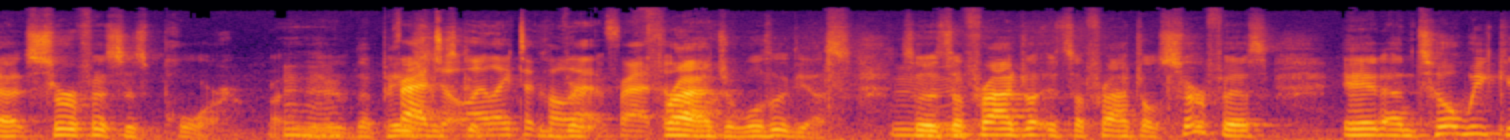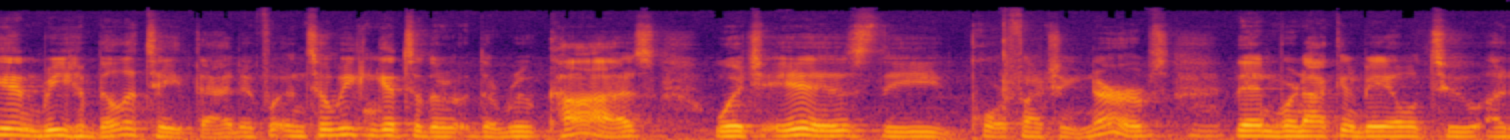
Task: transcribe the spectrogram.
That surface is poor. Right? The- the patients Fragile. I like to call that fragile. Fragile. Yes. So it's a fragile. It's a fragile surface, and until we can rehabilitate that, if until we can get to the the root cause, which is the poor functioning nerves, then we're not going to be able to uh,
